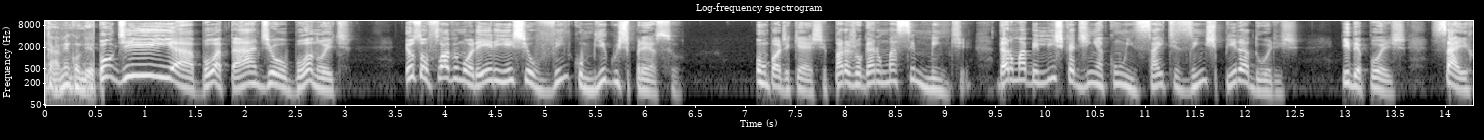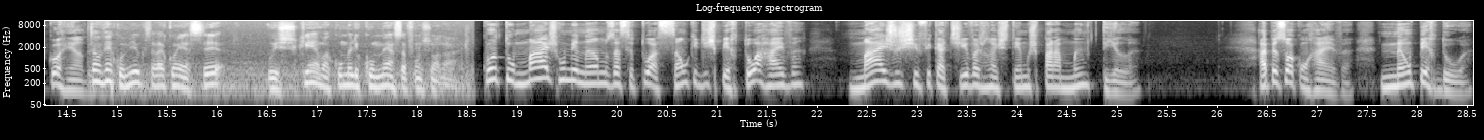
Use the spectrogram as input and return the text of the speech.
cá, vem comigo. Bom dia, boa tarde ou boa noite. Eu sou Flávio Moreira e este é o Vem Comigo Expresso. Um podcast para jogar uma semente, dar uma beliscadinha com insights inspiradores e depois sair correndo. Então vem comigo que você vai conhecer o esquema, como ele começa a funcionar. Quanto mais ruminamos a situação que despertou a raiva, mais justificativas nós temos para mantê-la. A pessoa com raiva não perdoa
